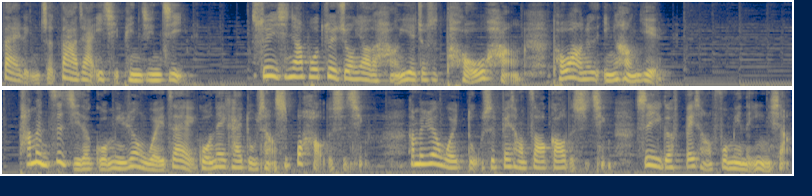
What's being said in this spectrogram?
带领着大家一起拼经济，所以新加坡最重要的行业就是投行，投行就是银行业。他们自己的国民认为，在国内开赌场是不好的事情。他们认为赌是非常糟糕的事情，是一个非常负面的印象。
